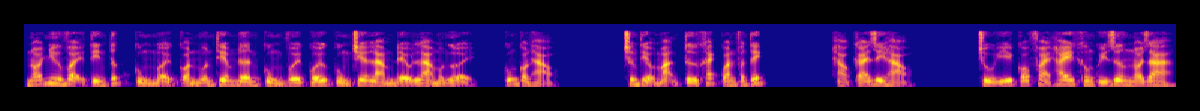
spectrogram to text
nói như vậy tin tức cùng mời còn muốn thêm đơn cùng với cuối cùng chia làm đều là một người, cũng còn hảo. Trương Tiểu Mạn từ khách quan phân tích. Hảo cái gì hảo? Chủ ý có phải hay không Quý Dương nói ra?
